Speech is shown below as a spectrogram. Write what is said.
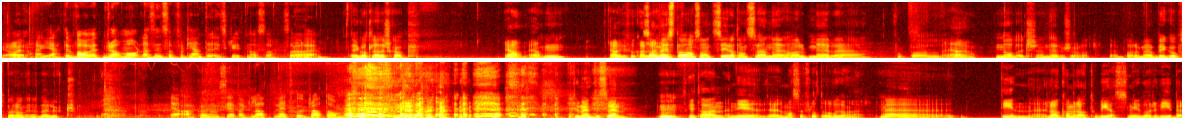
Ja, ja. jeg. Det var jo et bra mål. Jeg syns han fortjente den skryten også. Så Ja. eh, Det er godt lederskap. Ja, ja. Mm. ja vi får kalle Samme i stad, så han sier at hans venner har mer eh, fotball-knowledge ja, ja. enn det du sjøl har. Det er bare med å bygge opp spillerne dine. Det er lurt. ja, jeg kan jo si at jeg ikke vet hva du prater om. Du nevnte Sven. Mm. Skal vi ta en, en ny Det er masse flotte overganger her. Eh, din eh, lagkamerat Tobias Nygaard Vibe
